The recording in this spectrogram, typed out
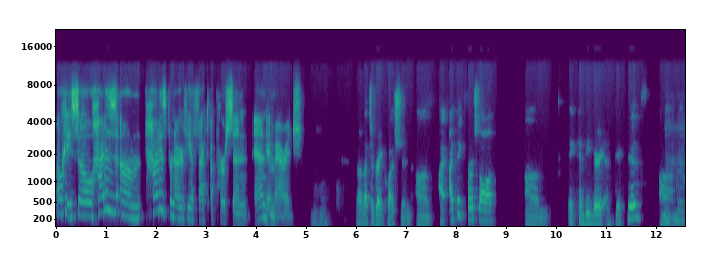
Okay, so how does um, how does pornography affect a person and a marriage? Mm-hmm. No, that's a great question. Um, I, I, think first off, um, it can be very addictive. Um, mm-hmm.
